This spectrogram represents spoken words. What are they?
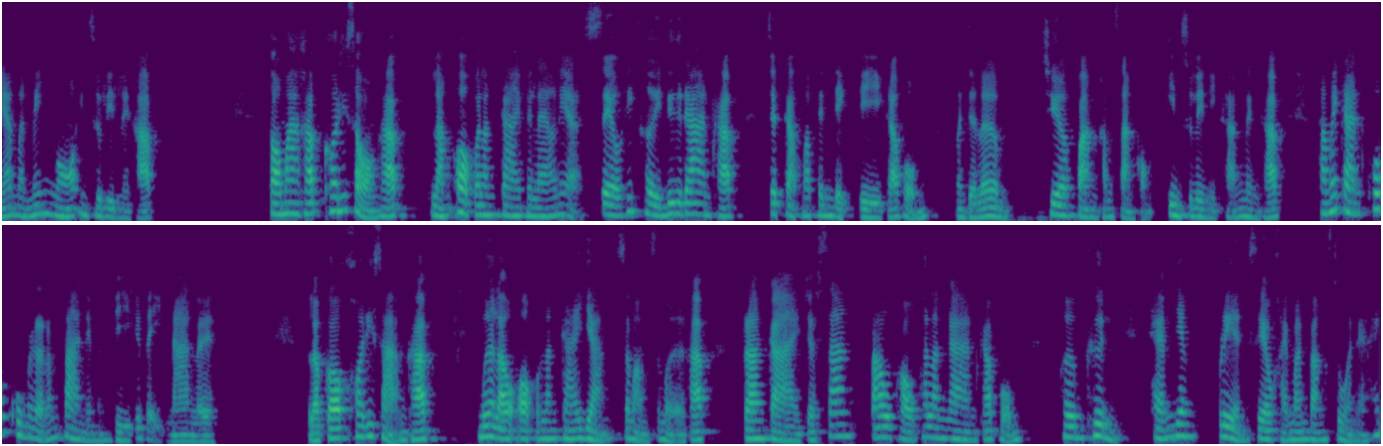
นี้มันไม่ง้ออินซูลินเลยครับ ต่อมาครับข้อที่ 2 ครับ หลังออกกำลังกายไปแล้วเนี่ยเซลล์ที่เคยดื้อด้านครับ จะกลับมาเป็นเด็กดีครับผมมันจะเริ่มเชื่อฟังคำสั่งของอินซูลินอีกครั้งหนึ่งครับ ทำให้การควบคุมระดับน้ำตาลเนี่ยมันดีขึ้นไปอีกนานเลย แล้วก็ข้อที่ 3 ครับ เมื่อเราออกกำลังกายอย่างสม่ำเสมอครับ ร่างกายจะสร้างเตาเผาพลังงานครับผมเพิ่มขึ้น แถมยังเปลี่ยนเซลล์ไขมันบางส่วนเนี่ยให้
